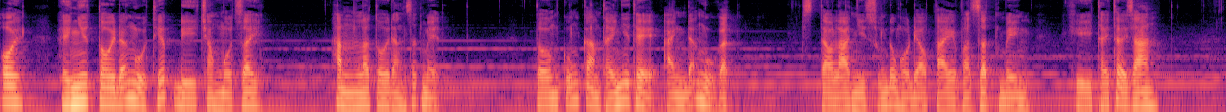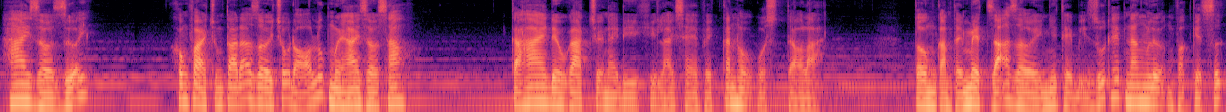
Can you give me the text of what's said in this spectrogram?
Ôi, hình như tôi đã ngủ thiếp đi trong một giây. Hẳn là tôi đang rất mệt. Tom cũng cảm thấy như thể anh đã ngủ gật. Stella nhìn xuống đồng hồ đeo tay và giật mình khi thấy thời gian. 2 giờ rưỡi. Không phải chúng ta đã rời chỗ đó lúc 12 giờ sao? Cả hai đều gạt chuyện này đi khi lái xe về căn hộ của Stella. Tom cảm thấy mệt dã rời như thể bị rút hết năng lượng và kiệt sức.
